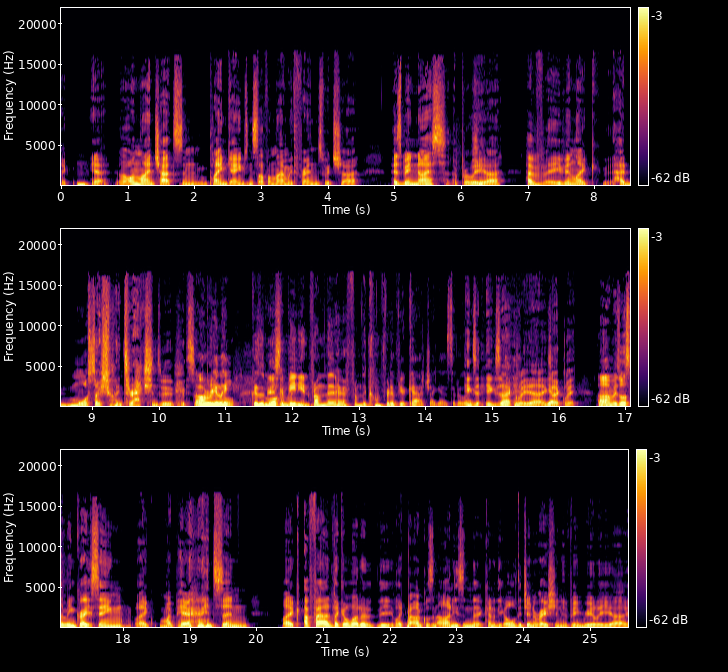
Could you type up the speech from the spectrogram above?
like yeah, online chats and playing games and stuff online with friends, which uh, has been nice. I probably uh, have even like had more social interactions with with some oh, really? Because it's more recently. convenient from the from the comfort of your couch, I guess. In a way. Ex- exactly. Yeah. Exactly. Um, it's also been great seeing like my parents and like I found like a lot of the like my uncles and aunties and the kind of the older generation have been really uh,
